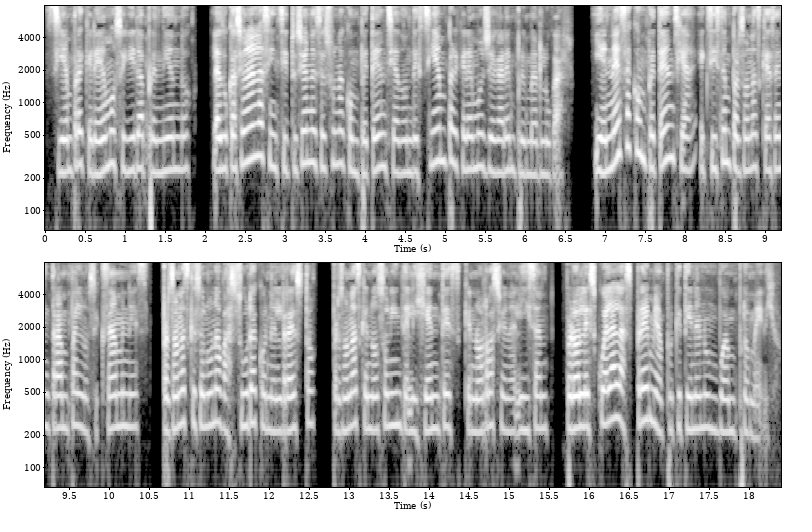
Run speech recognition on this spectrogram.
siempre queremos seguir aprendiendo, la educación en las instituciones es una competencia donde siempre queremos llegar en primer lugar. Y en esa competencia existen personas que hacen trampa en los exámenes, personas que son una basura con el resto, personas que no son inteligentes, que no racionalizan, pero la escuela las premia porque tienen un buen promedio.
